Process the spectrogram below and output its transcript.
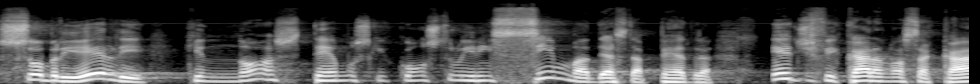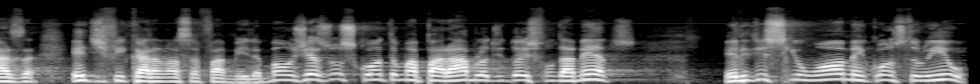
sobre ele que nós temos que construir em cima desta pedra edificar a nossa casa, edificar a nossa família. Bom, Jesus conta uma parábola de dois fundamentos. Ele disse que um homem construiu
